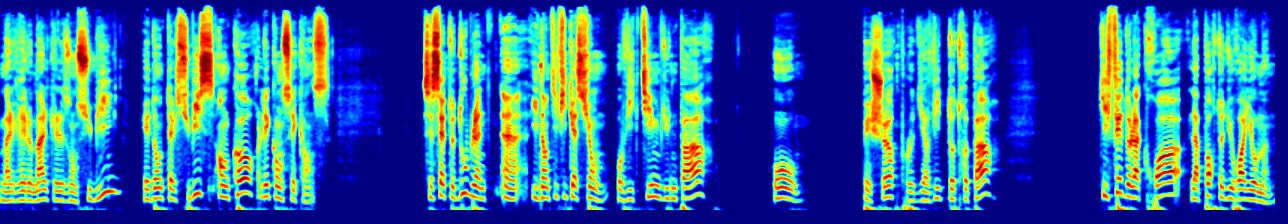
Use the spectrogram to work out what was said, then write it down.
malgré le mal qu'elles ont subi et dont elles subissent encore les conséquences. C'est cette double identification aux victimes d'une part, aux pécheurs, pour le dire vite, d'autre part, qui fait de la croix la porte du royaume,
